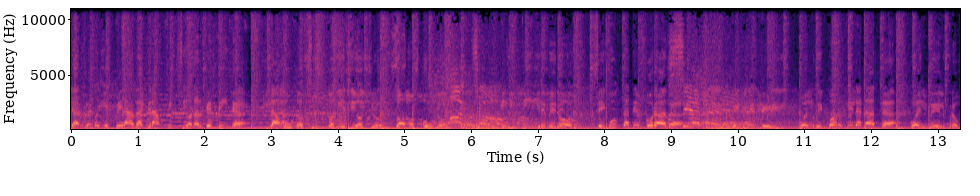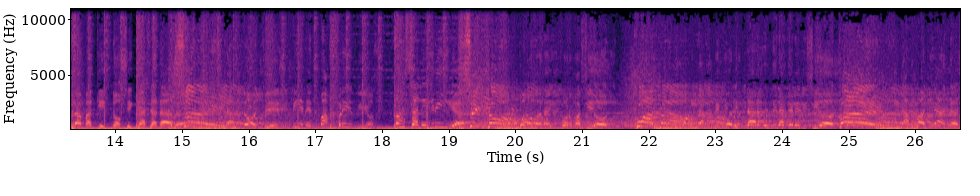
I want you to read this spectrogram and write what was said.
La nueva y esperada gran ficción argentina. La 1518. Somos uno. 8. El Tigre Verón. Segunda temporada. 7. Vente, Vuelve Jorge Lanata. Vuelve el programa que no se calla nada. Seis. Las noches tienen más premios, más alegría. 5. Toda la información. 4. Las mejores tardes de la televisión. 3. Las mañanas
